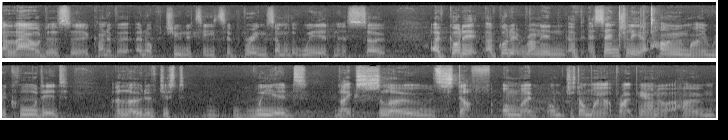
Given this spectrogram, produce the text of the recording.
allowed us a kind of a, an opportunity to bring some of the weirdness. So i've got it i've got it running uh, essentially at home i recorded a load of just weird like slow stuff on my on, just on my upright piano at home.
